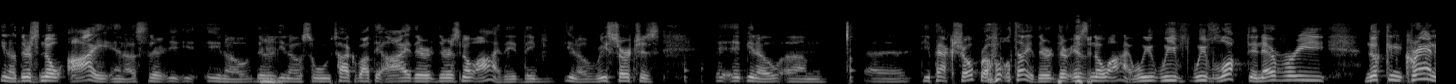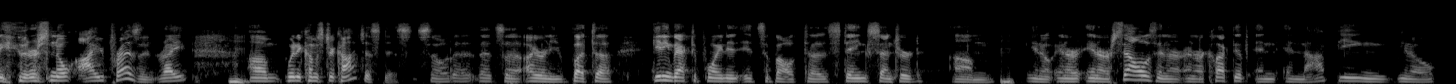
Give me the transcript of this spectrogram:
you know, there's no I in us. There, you know, there, Mm. you know. So when we talk about the I, there, there is no I. They, they've, you know, research is, you know, um, uh, Deepak Chopra will tell you there, there is no I. We, we've, we've looked in every nook and cranny. There's no I present, right? Mhm. Um, when it comes to consciousness. So that, that's uh, irony. But uh, getting back to point, it, it's about uh, staying centered. Um, you know, in our in ourselves, in our in our collective, and and not being, you know,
